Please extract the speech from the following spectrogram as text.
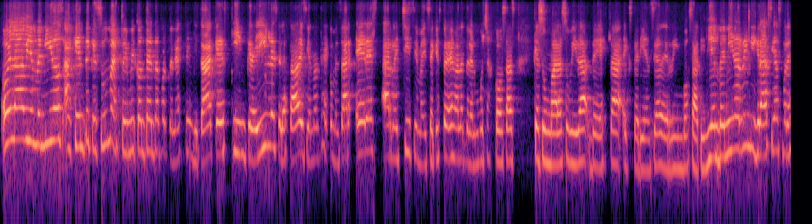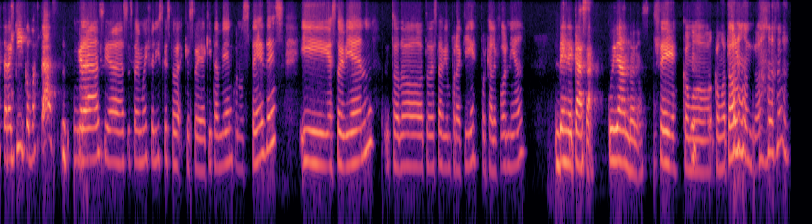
Hola, bienvenidos a Gente que Suma. Estoy muy contenta por tener esta invitada que es increíble. Se la estaba diciendo antes de comenzar, eres arrechísima y sé que ustedes van a tener muchas cosas que sumar a su vida de esta experiencia de Rimbo Sati. Bienvenida, Rini, gracias por estar aquí. ¿Cómo estás? Gracias, estoy muy feliz que estoy, que estoy aquí también con ustedes y estoy bien. Todo, todo está bien por aquí, por California. Desde casa cuidándonos. Sí, como, como todo el mundo.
